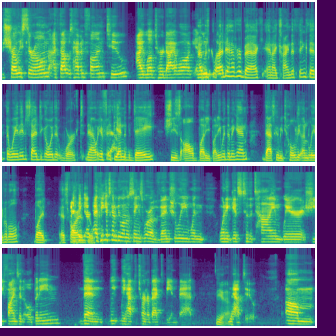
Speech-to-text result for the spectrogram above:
Charlize Theron, I thought was having fun too. I loved her dialogue. I was glad to have her back, and I kind of think that the way they decided to go with it worked. Now, if at the end of the day she's all buddy buddy with them again, that's gonna be totally unbelievable. But as far I think as I think it's going to be one of those things where eventually, when when it gets to the time where she finds an opening, then we we have to turn her back to being bad. yeah, We have to. Um,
